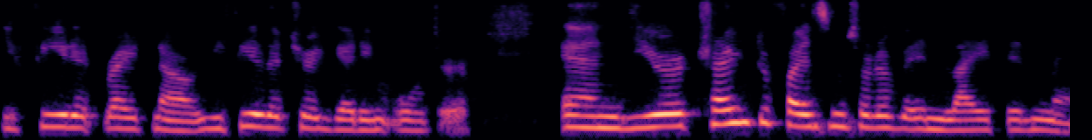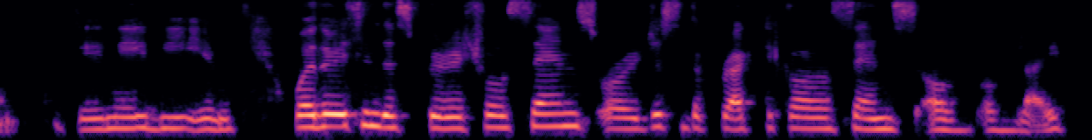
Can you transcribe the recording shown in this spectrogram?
you feel it right now you feel that you're getting older and you're trying to find some sort of enlightenment okay? Maybe in whether it's in the spiritual sense or just the practical sense of, of life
